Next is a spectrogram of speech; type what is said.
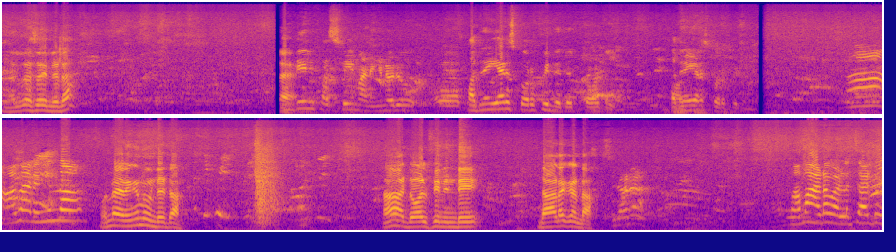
നല്ല രസമുണ്ട് കേട്ടാ ഇന്ത്യയിൽ ഫസ്റ്റ് ടൈം ആണ്. ഇങ്ങനെ ഒരു പതിനയ്യായിരം സ്ക്വയർ ഫീറ്റ് ഇത് ടോട്ടൽ പതിനയ്യായിരം സ്ക്വയർ ഫീറ്റ് ആ അത് അനങ്ങുന്ന? ഒന്ന് അനങ്ങുന്നുണ്ട് കേട്ടാ ആ ഡോൾഫിൻ ഉണ്ട്. ഡാടൊക്കെ ഉണ്ടാ മാമ അവിടെ വെള്ളച്ചാട്ടം.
